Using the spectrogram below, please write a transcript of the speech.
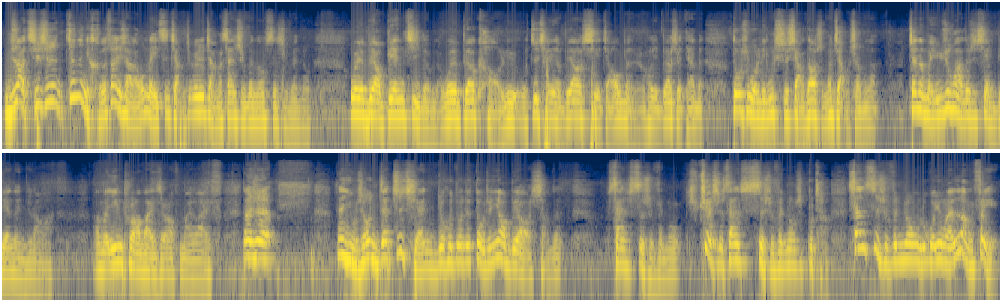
你知道，其实真的你核算下来，我每次讲这个就讲个三十分钟、四十分钟，我也不要编辑，对不对？我也不要考虑，我之前也不要写脚本，然后也不要写台本，都是我临时想到什么讲什么的。真的每一句话都是现编的，你知道吗？I'm an improviser of my life。但是，但有时候你在之前你就会做这斗争，要不要想的。三四十分钟，确实三四十分钟是不长。三四十分钟如果用来浪费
